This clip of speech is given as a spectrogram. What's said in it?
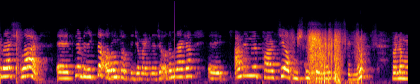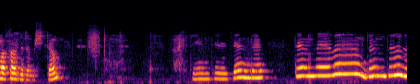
arkadaşlar. Ee, sizinle birlikte odamı toplayacağım arkadaşlar. Odamı derken e, annemle parti yapmıştım. Şöyle göstereyim. Böyle masa hazırlamıştım. Dın dın dın dın. Dın dın dın dın dın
